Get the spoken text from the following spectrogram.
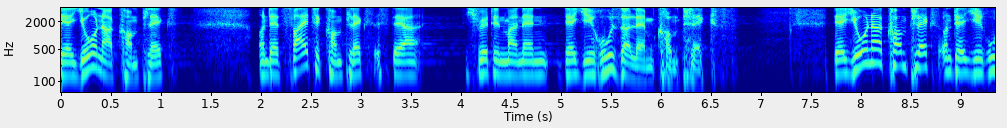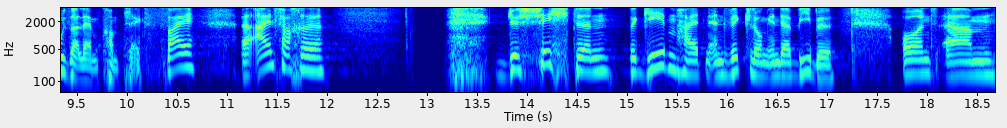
Der Jona-Komplex. Und der zweite Komplex ist der, ich würde ihn mal nennen, der Jerusalem-Komplex. Der Jona-Komplex und der Jerusalem-Komplex. Zwei äh, einfache Geschichten, Begebenheiten, Entwicklungen in der Bibel. Und ähm,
